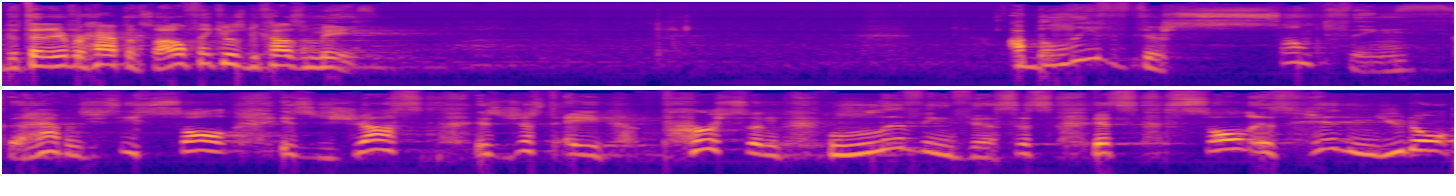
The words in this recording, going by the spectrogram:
that that ever happened, so I don't think it was because of me. I believe that there's something that happens. You see, salt is just, is just a person living this. It's, it's salt is hidden. You don't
